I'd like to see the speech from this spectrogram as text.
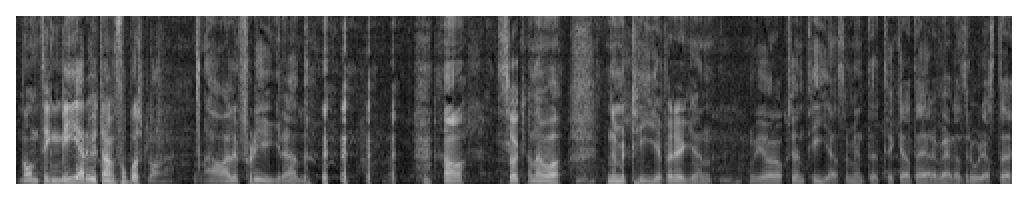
Någonting mer utanför fotbollsplanen? Ja, eller flygrädd. ja, så kan det vara. Nummer 10 på ryggen. Vi har också en tia som inte tycker att det här är världens roligaste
